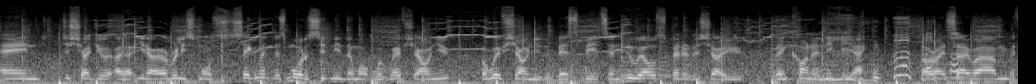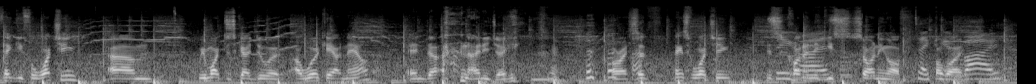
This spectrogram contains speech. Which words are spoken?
and just showed you, a, you know, a really small segment. There's more to Sydney than what we- we've shown you, but we've shown you the best bits. And who else better to show you than Con and Niki, eh? All right, so um, thank you for watching. Um, we might just go do a, a workout now. And uh, no, only joking. All right, so thanks for watching. This See is you Con and. Niki signing off. take Bye care bye. bye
